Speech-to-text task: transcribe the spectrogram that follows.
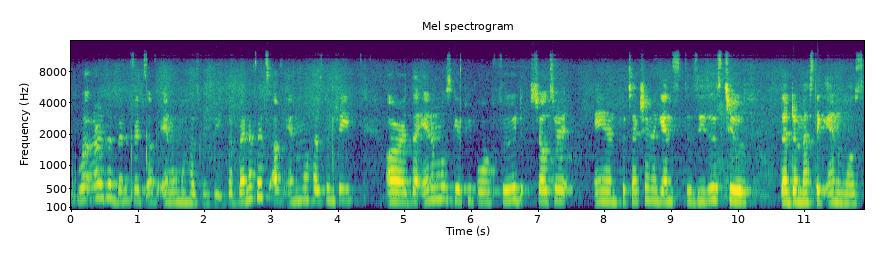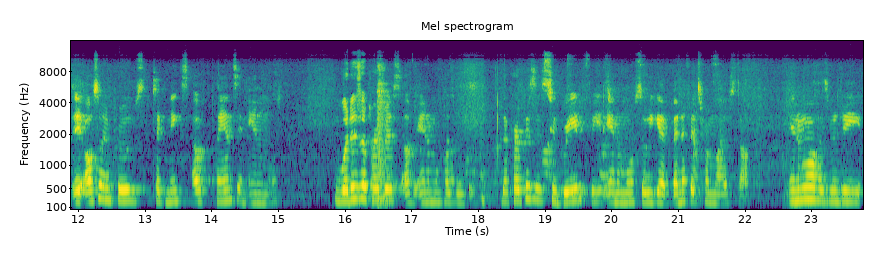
What are the benefits of animal husbandry? The benefits of animal husbandry are the animals give people food, shelter, and protection against diseases to the domestic animals. It also improves techniques of plants and animals. What is the purpose of animal husbandry? The purpose is to breed, feed animals so we get benefits from livestock. Animal husbandry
